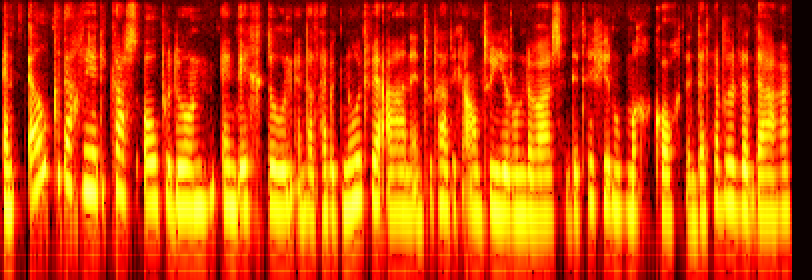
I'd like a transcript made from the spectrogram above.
En elke dag weer die kast open doen en dicht doen. En dat heb ik nooit weer aan. En toen had ik aan toen Jeroen er was. En dit heeft Jeroen me gekocht. En dat hebben we daar.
